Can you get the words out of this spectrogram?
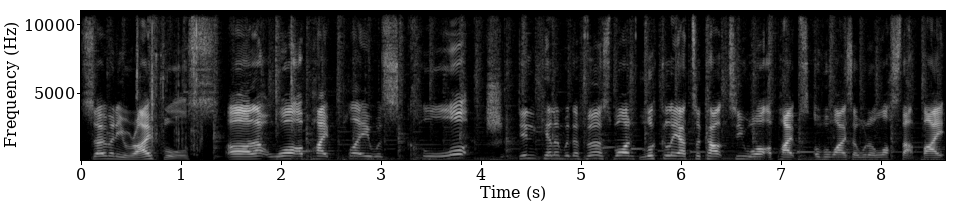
So many rifles. Oh, that water pipe play was clutch. Didn't kill him with the first one. Luckily, I took out two water pipes. Otherwise, I would have lost that fight.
